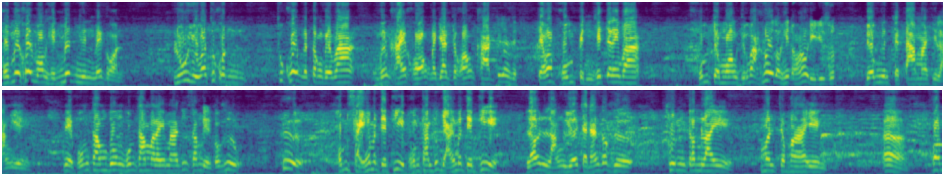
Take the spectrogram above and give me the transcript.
ผมไม่ค่อยมองเห็นเม็ดเงินไว้ก่อน รู้อยู่ว่าทุกคนทุกคนก็ต้องแบบว่า เหมือนขายของกับยันเจ้าของขาดทุกอย่างแต่ว่าผมเป็นเฮ็ดจะได้ว่า ผมจะมองถึงว่าเฮ้าต้องเฮ็ดของเฮ้าดีที่สุด เดี๋ยวเงินจะตามมาทีหลังเองเนี่ยผมทำวงผมทำอะไรมาที่สำเร็จก็คือ คือผมใส่ให้มันเต็มที่ ผมทำทุกอย่างให้มันเต็มที่ แล้วหลังเหลือจากนั้นก็คือทุนกำไรมันจะมาเองเออความ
